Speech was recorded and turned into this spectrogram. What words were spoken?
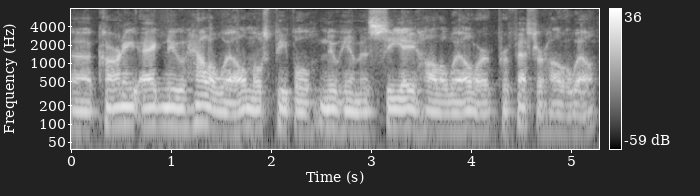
uh, Carney Agnew Hollowell. Most people knew him as C.A. Hollowell or Professor Hollowell.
